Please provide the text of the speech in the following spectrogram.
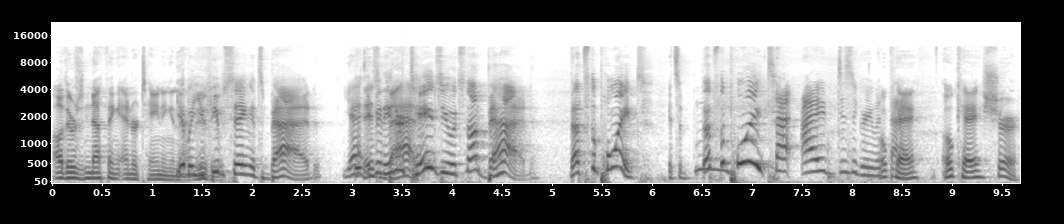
"Oh, there's nothing entertaining in Yeah, that but you keep saying it's bad. Yeah, if it's it bad. entertains you, it's not bad. That's the point. It's a That's the point. That I disagree with that. okay, okay, sure.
